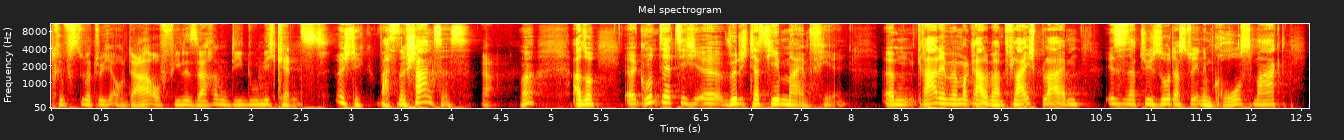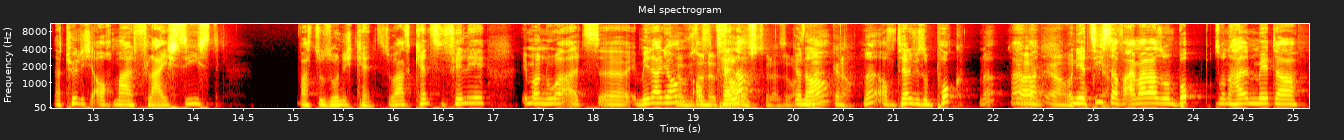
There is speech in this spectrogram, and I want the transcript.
triffst du natürlich auch da auf viele Sachen, die du nicht kennst. Richtig. Was eine Chance ist. Ja. Also äh, grundsätzlich äh, würde ich das jedem mal empfehlen. Ähm, gerade wenn wir gerade beim Fleisch bleiben, ist es natürlich so, dass du in einem Großmarkt natürlich auch mal Fleisch siehst, was du so nicht kennst. Du hast, kennst ein Filet immer nur als äh, Medaillon Ja, wie so auf dem Teller. Faust oder sowas, genau, ne? Genau. Ne? Auf dem Teller wie so ein Puck. Ne? Ja, ja, und jetzt Puck, siehst du auf einmal da so ein Bub, so einen halben Meter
